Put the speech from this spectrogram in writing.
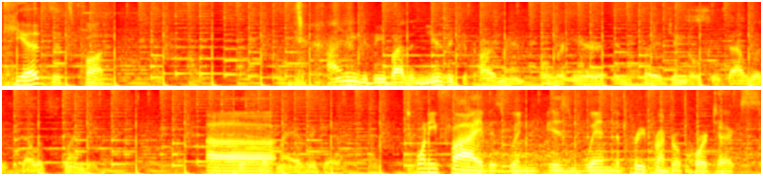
Kids, it's fun. I need to be by the music department over here and play a jingle because that was that was splendid. Uh, Just my everyday. 25 is when is when the prefrontal cortex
